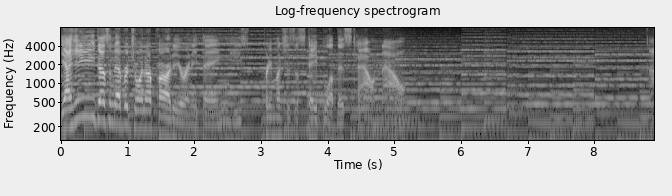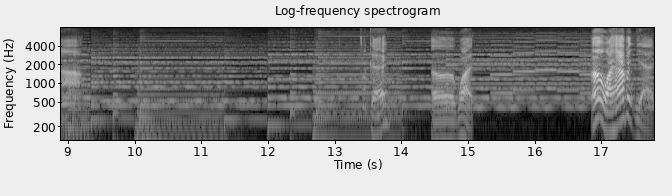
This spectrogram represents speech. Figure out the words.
Yeah, he doesn't ever join our party or anything. He's pretty much just a staple of this town now. Ah. Okay. Uh, what? Oh, I haven't yet.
